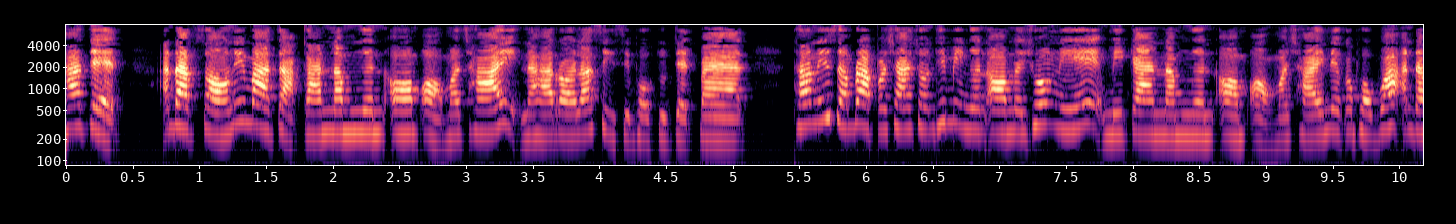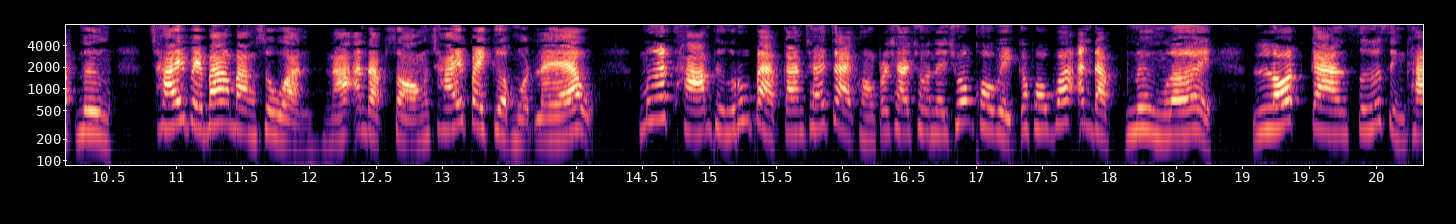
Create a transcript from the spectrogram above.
83.57 อันดับ 2 นี่มาจากการนำเงินออมออกมาใช้นะคะร้อยละ 46.78 ทั้งนี้สำหรับประชาชนที่มีเงินออมในช่วงนี้ มีการนำเงินออมออกมาใช้เนี่ยก็พบว่าอันดับหนึ่งใช้ไปบ้างบางส่วนนะอันดับ 2 ใช้ไปเกือบหมดแล้วเมื่อถามถึงรูปแบบการใช้จ่ายของประชาชนในช่วงโควิด ก็พบว่าอันดับหนึ่งเลย ลดการซื้อสินค้า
